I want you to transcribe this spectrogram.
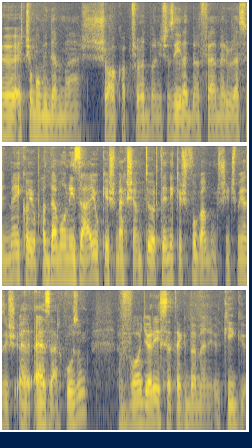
egy csomó minden mással kapcsolatban is az életben felmerül lesz, hogy melyik a jobb, ha demonizáljuk, és meg sem történik, és fogalmunk sincs mi az, és elzárkózunk, vagy a részletekbe menőkig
